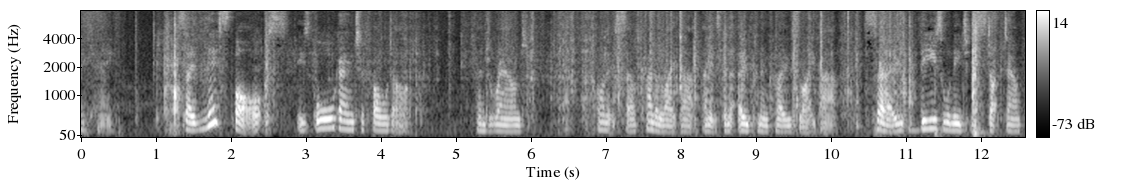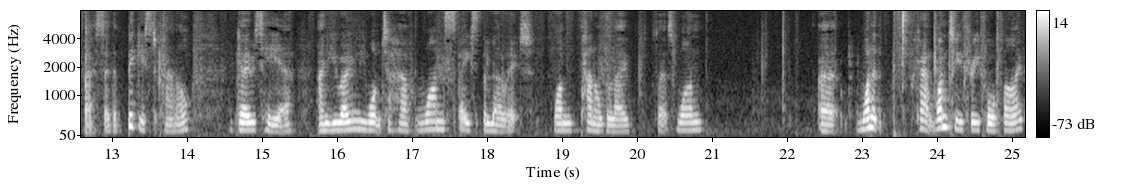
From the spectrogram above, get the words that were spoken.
Okay, so this box is all going to fold up and around on itself, kind of like that, and it's going to open and close like that. So these all need to be stuck down first. So the biggest panel goes here, and you only want to have one space below it, one panel below. So it's one, uh, one at the count one, two, three, four, five.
